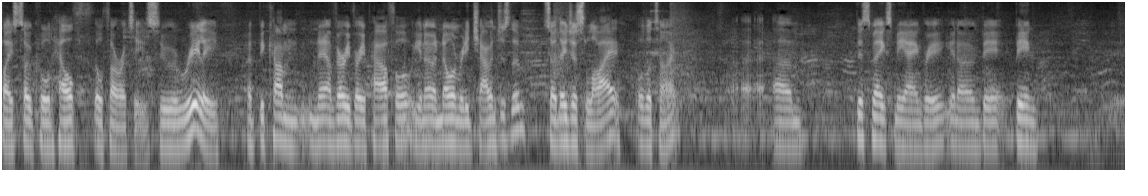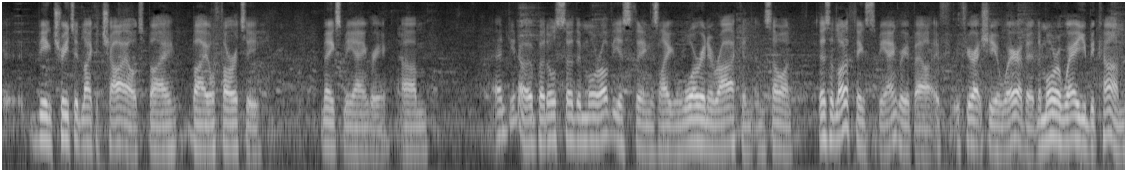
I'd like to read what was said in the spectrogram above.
by so-called health authorities who really have become now very very powerful. You know, and no one really challenges them, so they just lie all the time. Uh, um, this makes me angry. You know, being being being treated like a child by by authority makes me angry. Um, and you know, but also the more obvious things like war in Iraq and, and so on. There's a lot of things to be angry about if, if you're actually aware of it. The more aware you become,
